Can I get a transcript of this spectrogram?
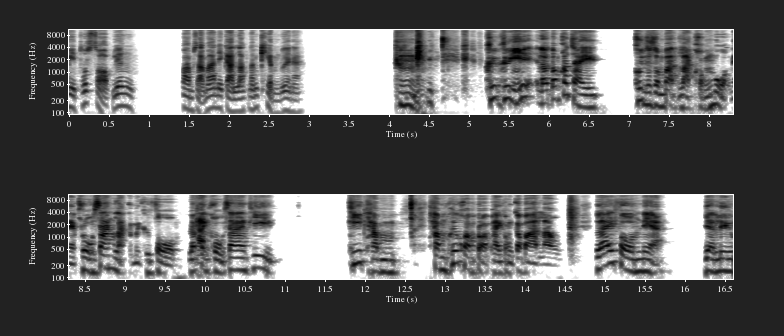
มีทดสอบเรื่องความสามารถในการรับน้ำเค็มด้วยนะอืม คือคืออย่างนี้เราต้องเข้าใจคุณสมบัติหลักของหมวกเนี่ยโครงสร้างหลักมันคือโฟม และเป็นโครงสร้างที่ที่ทำทำเพื่อความปลอดภัยของกระบาลเรา และไอ้โฟม เนี่ย อย่าลืม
